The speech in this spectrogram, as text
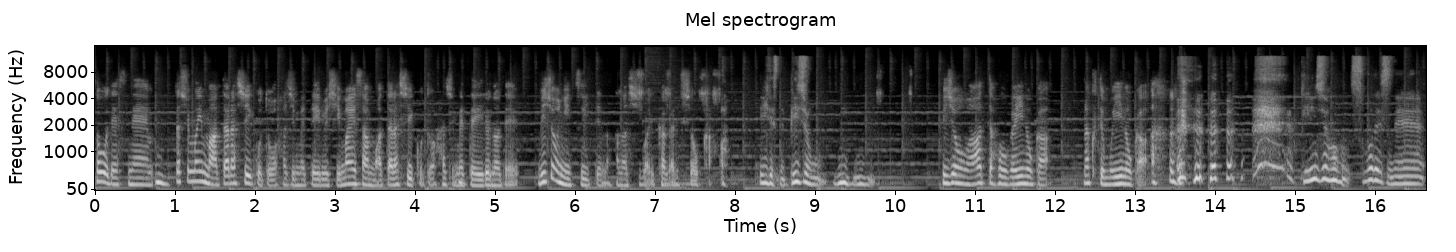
そうですね。うん私も今新しいことを始めているし、まゆさんも新しいことを始めているので、ビジョンについての話はいかがでしょうか？いいですね、ビジョン。うんうん。ビジョンはあった方がいいのか、なくてもいいのか。ビジョン、そうですね。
